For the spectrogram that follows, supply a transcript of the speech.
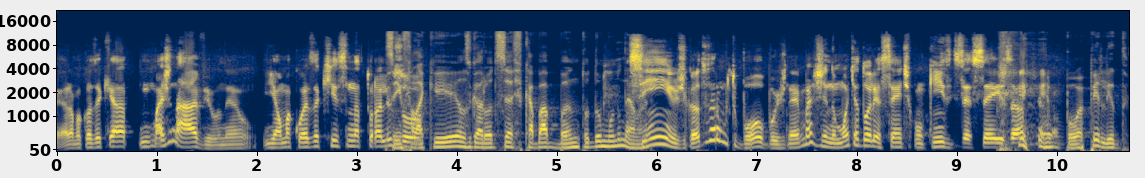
Era uma coisa que era imaginável, né? E é uma coisa que se naturalizou. Sem falar que os garotos iam ficar babando todo mundo nela. Sim, os garotos eram muito bobos, né? Imagina, um monte de adolescente com 15, 16 anos. Pô, apelido.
